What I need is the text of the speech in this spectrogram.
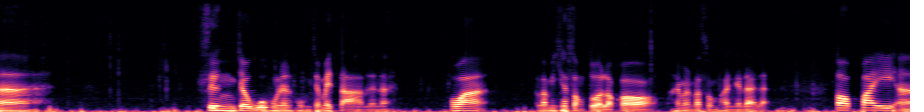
อ่า ซึ่งเจ้าวัวพวกนั้นผมจะไม่ตามแล้วนะ เพราะว่าเรามีแค่สองตัวเราก็ให้มันผสมพันธุ์กันได้แล้ว ต่อไปอ่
